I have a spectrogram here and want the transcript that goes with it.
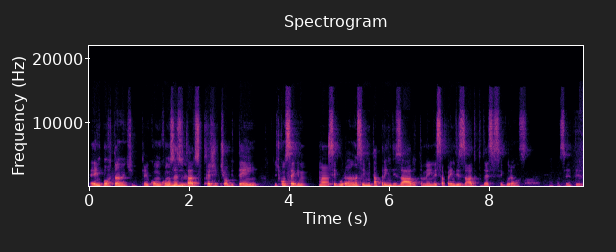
é importante, com, com os resultados que a gente obtém, a gente consegue mais segurança e muito aprendizado também, nesse aprendizado que dá essa segurança. Com certeza.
